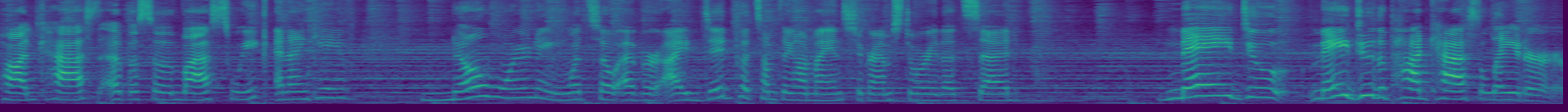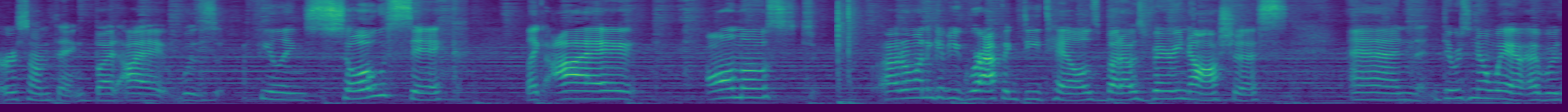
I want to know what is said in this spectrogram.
podcast episode last week and I gave no warning whatsoever. I did put something on my Instagram story that said may do may do the podcast later or something, but I was feeling so sick. Like I almost I don't want to give you graphic details, but I was very nauseous and there was no way I was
